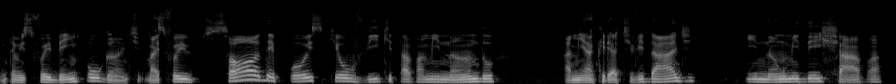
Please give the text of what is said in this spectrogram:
Então isso foi bem empolgante, mas foi só depois que eu vi que estava minando a minha criatividade e não me deixava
